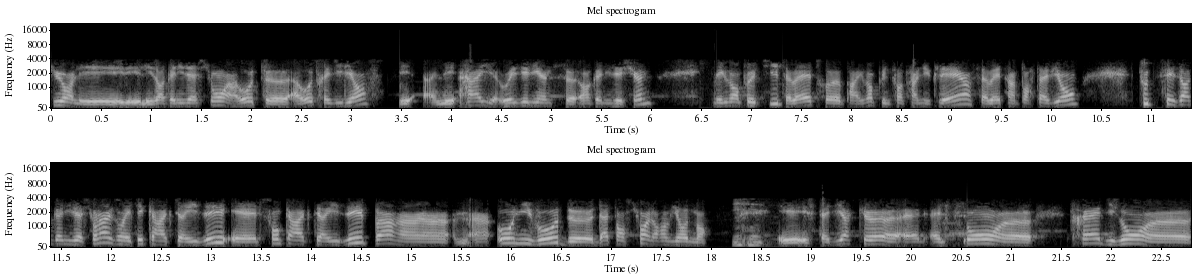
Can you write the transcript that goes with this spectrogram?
sur les, les, organisations à haute, à haute résilience, les, les High Resilience Organizations. L'exemple type, ça va être euh, par exemple une centrale nucléaire, ça va être un porte-avions. Toutes ces organisations-là, elles ont été caractérisées et elles sont caractérisées par un, un haut niveau d'attention à leur environnement. Mm-hmm. Et c'est-à-dire qu'elles elles sont euh, très, disons, euh,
